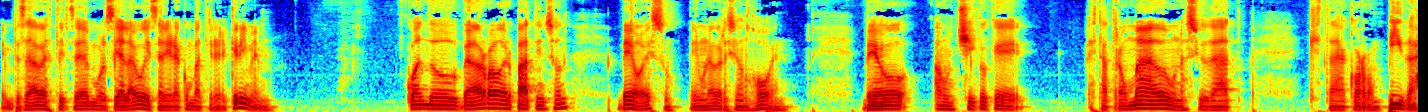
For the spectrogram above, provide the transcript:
empezar a vestirse de murciélago y salir a combatir el crimen. Cuando veo a Robert Pattinson, veo eso en una versión joven. Veo a un chico que está traumado en una ciudad que está corrompida,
